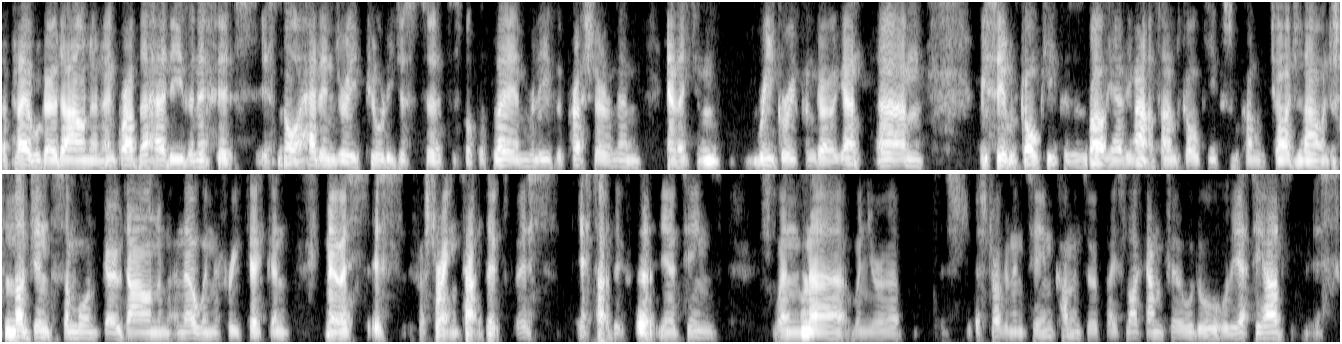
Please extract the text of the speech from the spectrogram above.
a player will go down and, and grab their head, even if it's it's not a head injury, purely just to, to stop the play and relieve the pressure, and then you know, they can regroup and go again. Um, we see it with goalkeepers as well. Yeah, the amount of times goalkeepers will come charging out and just nudge into someone, go down, and, and they'll win the free kick. And you know, it's it's frustrating tactics, but it's it's tactics that you know teams when uh, when you're a, a, struggling team coming to a place like Anfield or, or, the Etihad, it's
